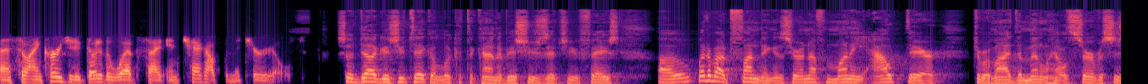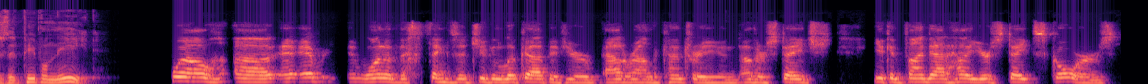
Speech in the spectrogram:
Uh, so I encourage you to go to the website and check out the materials. So, Doug, as you take a look at the kind of issues that you face, uh, what about funding? Is there enough money out there to provide the mental health services that people need? Well, uh, every one of the things that you can look up if you're out around the country and other states, you can find out how your state scores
